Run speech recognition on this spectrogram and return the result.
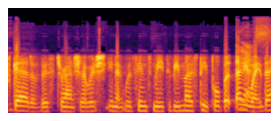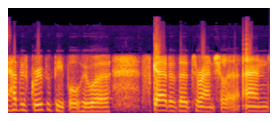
scared of this tarantula, which you know would seem to me to be most people. But anyway, Yes. they had this group of people who were scared of the tarantula, and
